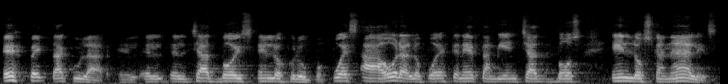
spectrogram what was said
Espectacular el, el, chat voice en los grupos. Pues ahora lo puedes tener también chat voice en los canales.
